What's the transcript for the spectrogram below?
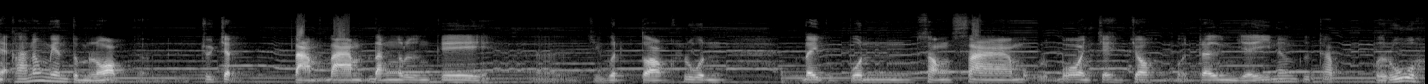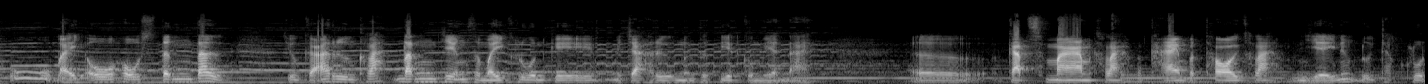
អ្នកខ្លះនោះមានទម្លាប់ជួយចិត្តតាមដានដឹងរឿងគេជីវិតផ្ទាល់ខ្លួនដីប្រពន្ធសង្សារមុខរបរអញ្ចេះចោះបើត្រូវនិយាយហ្នឹងគឺថាព្រោះអូបែកអូហូស្ទឹងទៅជួនកាលរឿងខ្លះដឹងជាងសម័យខ្លួនគេម្ចាស់រឿងនឹងទៅទៀតក៏មានដែរអឺ កាត់ស្មានខ្លះបន្ថែមបន្ថយខ្លះនិយាយនឹងដូចថាខ្លួន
